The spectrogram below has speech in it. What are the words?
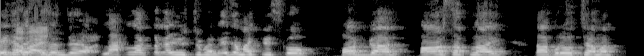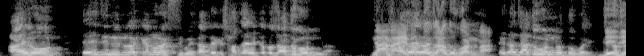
এই যে হ্যাঁ দেখতেছেন যে লাখ লাখ টাকার ইনস্ট্রুমেন্ট এই যে মাইক্রোস্কোপ হট গান পাওয়ার সাপ্লাই তারপরে হচ্ছে আমার আয়রন এই জিনিসগুলো কেন রাখছি ভাই? তাদেরকে সাজায় এটা তো জাদুঘর না। না না এটা তো জাদুঘর না। এটা জাদুঘর না তো ভাই। জি, জি।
